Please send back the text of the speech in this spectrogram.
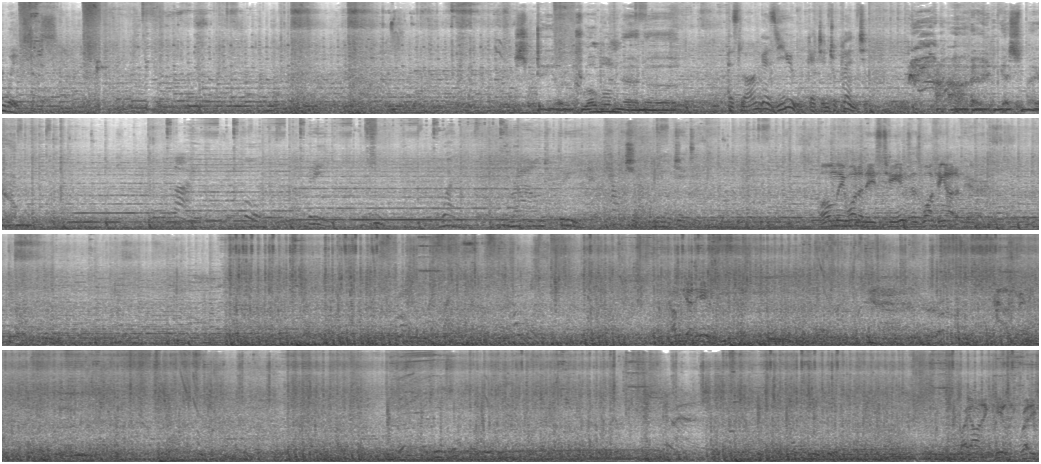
awaits us. Trouble, Nana. As long as you get into plenty. Yes, ma'am. Five, four, three, two, one. Round three. Capture the objective. Only one of these teams is walking out of here.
